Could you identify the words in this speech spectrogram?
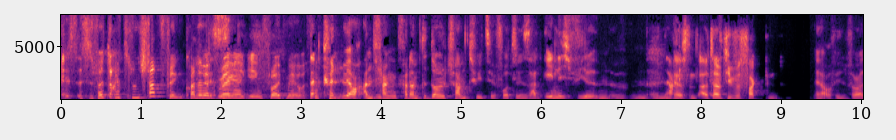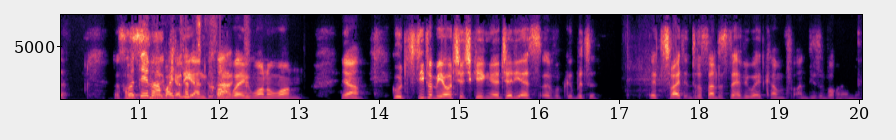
es, es wird doch jetzt nun stattfinden. Conor McGregor gegen Floyd Mayweather. Dann könnten wir auch anfangen, verdammte Donald Trump-Tweets hier vorzulesen. Das hat ähnlich viel äh, äh, Ja, das Nachrichten. sind alternative Fakten. Ja, auf jeden Fall. Das Aber ist Dana äh, White Kelly hat's and gesagt. Conway 101. Ja, gut. Stipe Miocic gegen äh, JDS, äh, bitte. Der zweitinteressanteste Heavyweight-Kampf an diesem Wochenende.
